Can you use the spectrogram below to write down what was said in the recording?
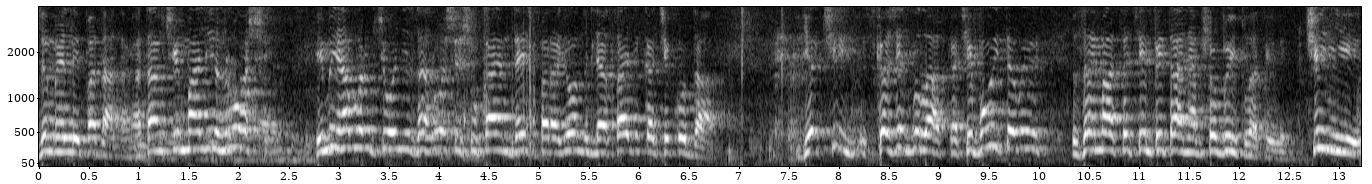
земельний податок, а там чималі гроші. І ми говоримо сьогодні за гроші, шукаємо десь по району для садика чи куди. Чи, скажіть, будь ласка, чи будете ви займатися цим питанням, щоб виплатили? Чи ні?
